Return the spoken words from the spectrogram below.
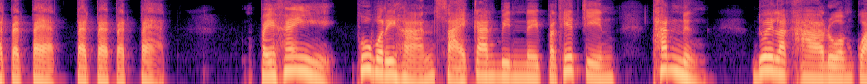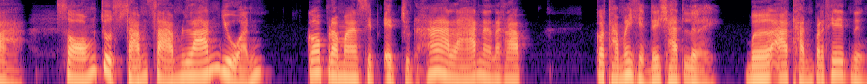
8888 8888 ไปให้ผู้บริหารสายการบินในประเทศจีนท่านหนึ่ง ด้วยราคารวมกว่า 2.33 ล้านหยวน ก็ประมาณ 11.5 ล้านนะครับ ก็ทำให้เห็นได้ชัดเลย เบอร์อาถรรพ์ประเทศหนึ่ง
